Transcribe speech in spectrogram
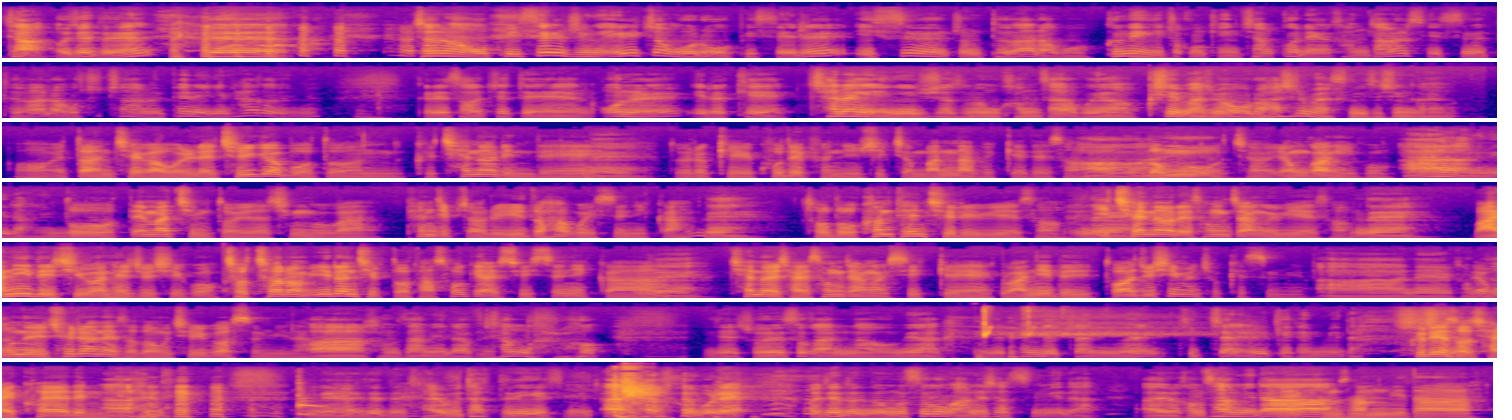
자, 어쨌든, 그, 저는 오피셀 중에 1.5룸 오피셀을 있으면 좀 들어가라고, 금액이 조금 괜찮고 내가 감당할 수 있으면 들어가라고 추천하는 편이긴 하거든요. 그래서 어쨌든 오늘 이렇게 촬영에 응해 주셔서 너무 감사하고요. 혹시 마지막으로 하실 말씀 있으신가요? 어, 일단 제가 원래 즐겨보던 그 채널인데 네. 또 이렇게 고 대표님 직접 만나 뵙게 돼서 아우, 너무 저 영광이고 아, 아닙니다, 아닙니다. 또 때마침 또 여자친구가 편집자로 일도 하고 있으니까 네, 저도 컨텐츠를 위해서 네. 이 채널의 성장을 위해서 네, 많이들 지원해 주시고 저처럼 이런 집도 다 소개할 수 있으니까 네. 채널 잘 성장할 수 있게 많이들 도와주시면 좋겠습니다. 아, 네, 감사합니다. 네, 오늘 출연해서 너무 즐거웠습니다. 아, 감사합니다. 참고로 이제 조회수가 안 나오면 이제 편집자님은 직장을 잃게 됩니다. 그래서 잘 커야 됩니다. 아, 네. 네, 어쨌든 잘 부탁드리겠습니다. 아, 뭐래? 어쨌든 너무 수고 많으셨습니다. 아유, 네, 감사합니다. 감사합니다.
